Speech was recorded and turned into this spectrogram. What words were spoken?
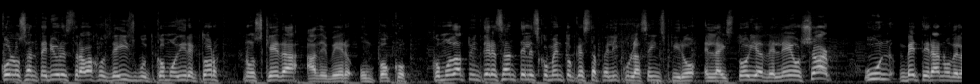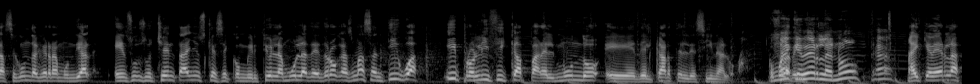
con los anteriores trabajos de Eastwood como director, nos queda a deber un poco. Como dato interesante, les comento que esta película se inspiró en la historia de Leo Sharp, un veterano de la Segunda Guerra Mundial en sus 80 años que se convirtió en la mula de drogas más antigua y prolífica para el mundo eh, del cártel de Sinaloa. Pues hay que verla, ¿no? Hay que verla.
